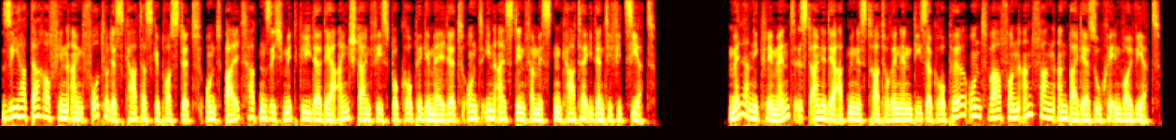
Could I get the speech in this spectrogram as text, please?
Sie hat daraufhin ein Foto des Katers gepostet und bald hatten sich Mitglieder der Einstein-Facebook-Gruppe gemeldet und ihn als den vermissten Kater identifiziert. Melanie Clement ist eine der Administratorinnen dieser Gruppe und war von Anfang an bei der Suche involviert.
